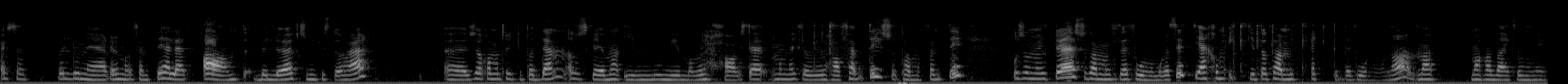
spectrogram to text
eksempel donere 150 eller et annet beløp som ikke står her, eh, så kan man trykke på den, og så skriver man inn hvor mye man vil ha. Hvis det, man vil ha 50, så tar man 50. Og så har man gjort det, så tar man telefonnummeret sitt. Jeg kommer ikke til å ta mitt ekte telefonnummer nå. Man, kan ta egentlig hvor mye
